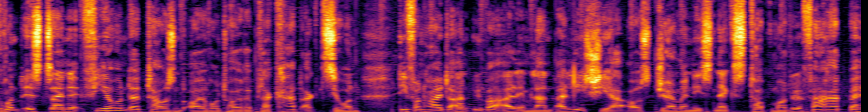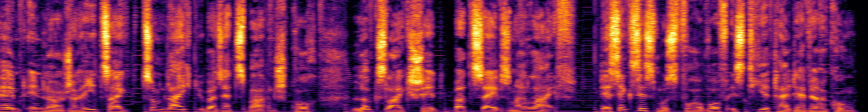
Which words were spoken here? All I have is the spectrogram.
Grund ist seine 400.000 Euro teure Plakataktion, die von heute an überall im Land Alicia aus Germany's Next Topmodel fahrradbehelmt in Lingerie zeigt, zum leicht übersetzbaren Spruch Looks like shit but saves my life. Der Sexismusvorwurf ist hier Teil der Wirkung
